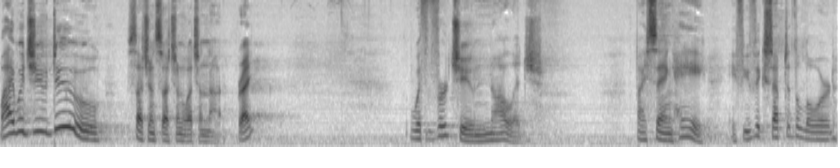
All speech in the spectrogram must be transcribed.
Why would you do such and such and what and not, right? With virtue, knowledge, by saying, Hey, if you've accepted the Lord,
